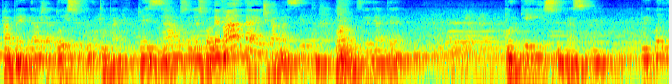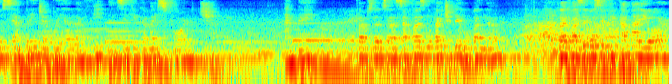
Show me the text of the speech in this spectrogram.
Para pregar, eu já dois cultos, Pai. Estou exausto. Deus falou, levanta, eu te capacito. Você até. Por que isso, pastor? Porque quando você aprende a apanhar na vida, você fica mais forte. Amém? Fala para os essa fase não vai te derrubar, não. Vai fazer você ficar maior.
